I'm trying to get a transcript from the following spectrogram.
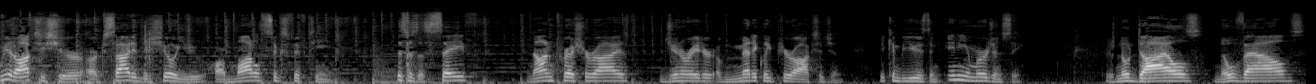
We at OxySure are excited to show you our Model 615. This is a safe, non-pressurized generator of medically pure oxygen. It can be used in any emergency. There's no dials, no valves,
